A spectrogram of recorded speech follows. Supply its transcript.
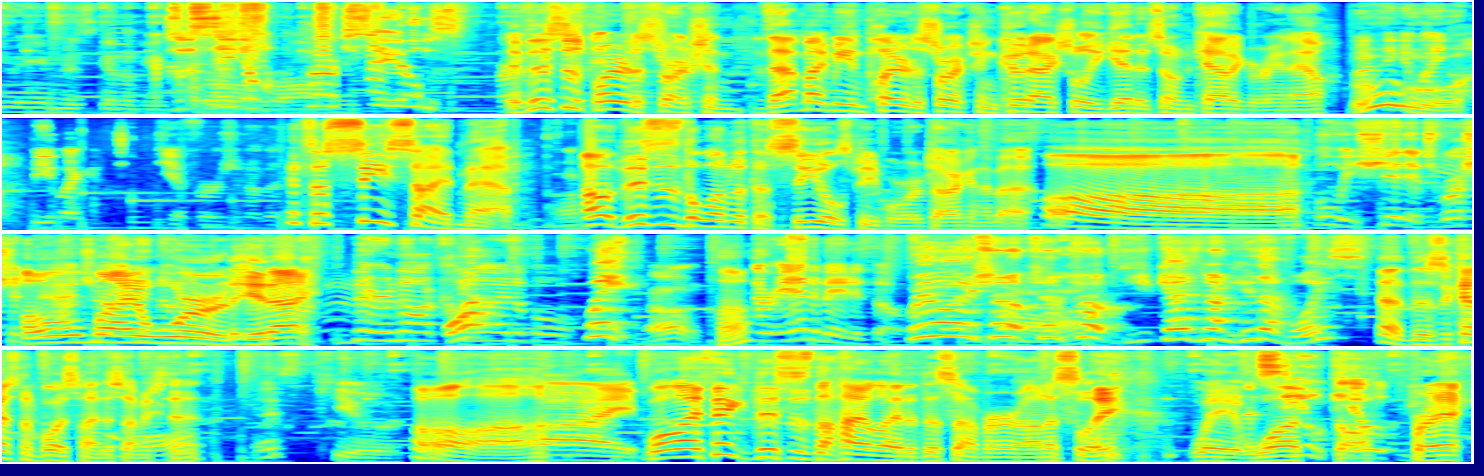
Stream is gonna be so seal! long. There seals! If this is player destruction, that might mean player destruction could actually get its own category now. I think it Ooh. might be like a TF version of it. It's a seaside map. Oh, this is the one with the seals people were talking about. Aww. Holy shit, it's Russian Oh Badger. my I word. It I They're not What? collidable. wait, Oh. Huh? They're animated though. wait, wait, wait, shut up, shut up, shut up. Did you guys not hear that voice? yeah, there's a custom voice line to some extent. That's cute. Aww. Bye. Well, I think this is the highlight of the summer, honestly. Wait, The what the killed me.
